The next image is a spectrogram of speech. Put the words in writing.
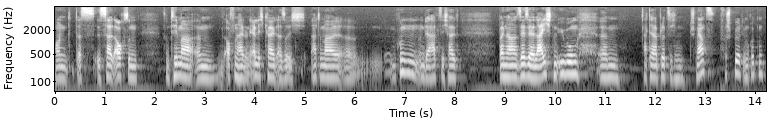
Und das ist halt auch so ein zum Thema ähm, Offenheit und Ehrlichkeit. Also ich hatte mal äh, einen Kunden und der hat sich halt bei einer sehr, sehr leichten Übung, ähm, hat er plötzlich einen Schmerz verspürt im Rücken.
